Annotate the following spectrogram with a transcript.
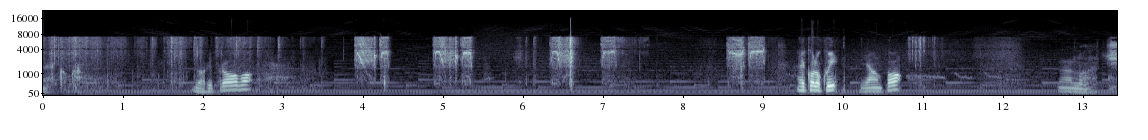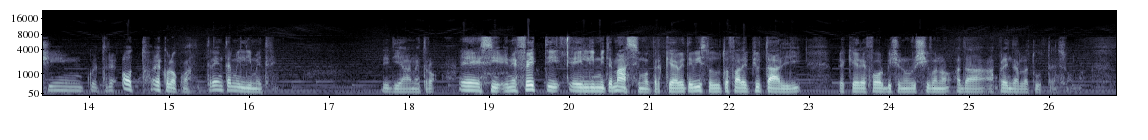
ecco qua. Lo riprovo. Eccolo qui. Vediamo un po' allora 5 3 8 eccolo qua 30 mm di diametro eh sì, in effetti è il limite massimo perché avete visto ho dovuto fare più tagli perché le forbici non riuscivano ad, a, prenderla tutta insomma.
